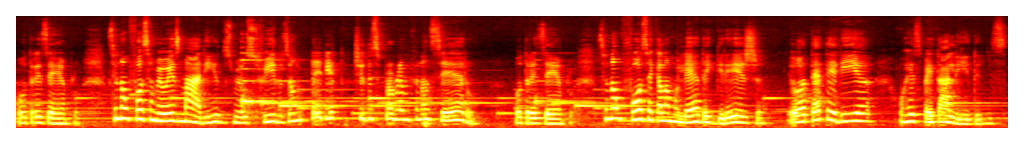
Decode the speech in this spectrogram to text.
Outro exemplo: se não fosse o meu ex-marido, os meus filhos, eu não teria tido esse problema financeiro. Outro exemplo: se não fosse aquela mulher da igreja, eu até teria o respeito a líderes,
